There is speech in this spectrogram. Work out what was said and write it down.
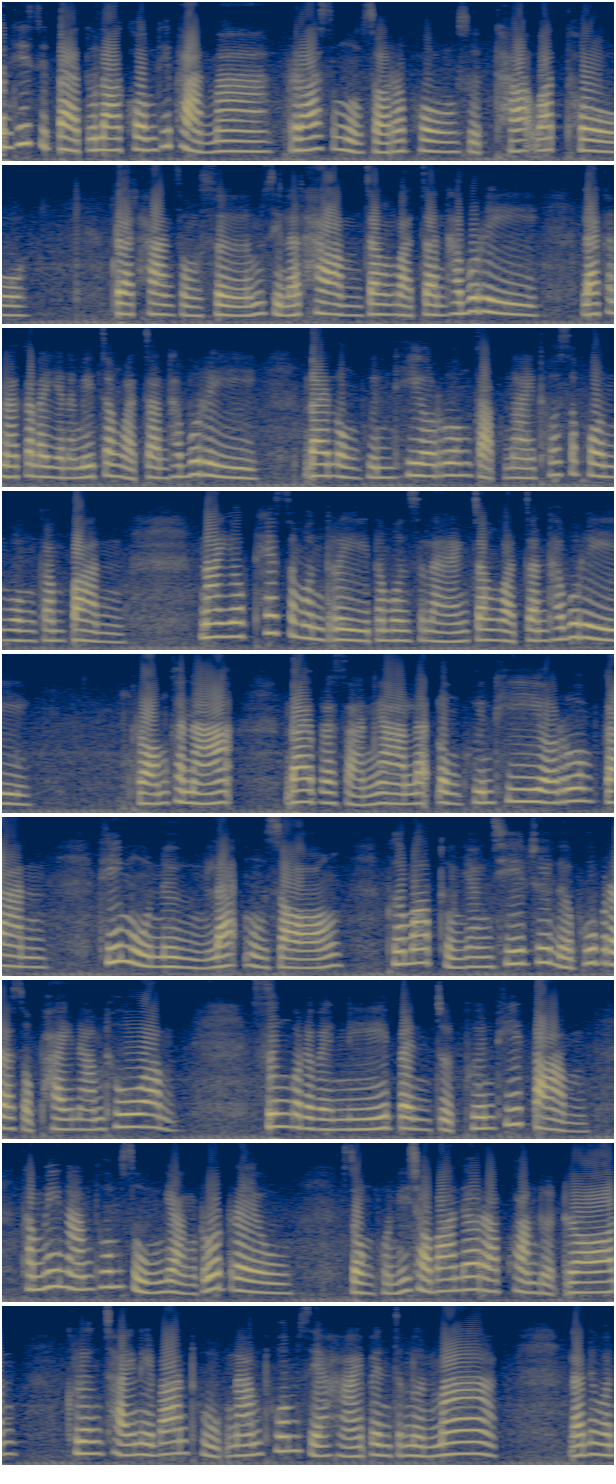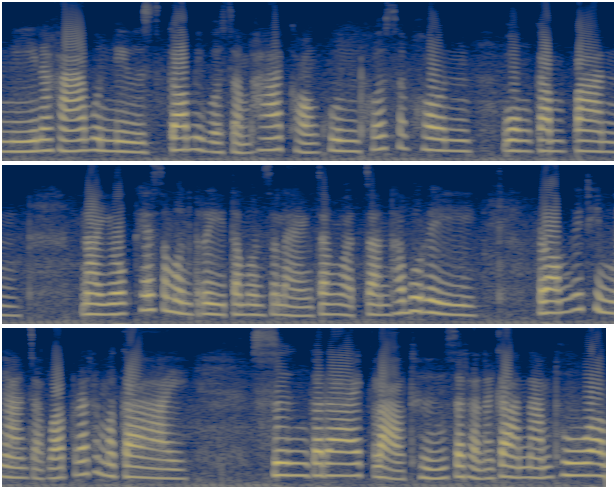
วันที่ 18 ตุลาคมที่ผ่านมา พระสมุสรพงศ์สุทธวัฒโธประธานส่งเสริม ศิลธรรม จังหวัดจันทบุรี และคณะกัลยาณมิตรจังหวัดจันทบุรี ได้ลงพื้นที่ร่วมกับนายทศพลวงกำปั่น นายกเทศมนตรีตำบลแสลงจังหวัดจันทบุรี พร้อมคณะได้ประสานงานและลงพื้นที่ร่วมกันที่หมู่หนึ่งและหมู่สองเพื่อมอบถุงยางชีพช่วยเหลือผู้ประสบภัยน้ำท่วม ซึ่งบริเวณนี้เป็นจุดพื้นที่ต่ำทำให้น้ำท่วมสูงอย่างรวดเร็ว ส่งผลให้ชาวบ้านได้รับความเดือดร้อน เครื่องใช้ในบ้านถูกน้ำท่วมเสียหายเป็นจำนวนมาก และในวันนี้นะคะบุญนิวส์ก็มีบทสัมภาษณ์ของคุณทศพล วงกำปัน นายกเทศมนตรีตำบลแสลงจังหวัดจันทบุรี พร้อมด้วยทีมงานจากวัดพระธรรมกาย ซึ่งก็ได้กล่าวถึงสถานการณ์น้ำท่วม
